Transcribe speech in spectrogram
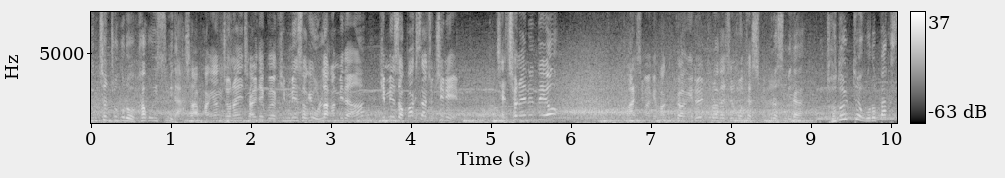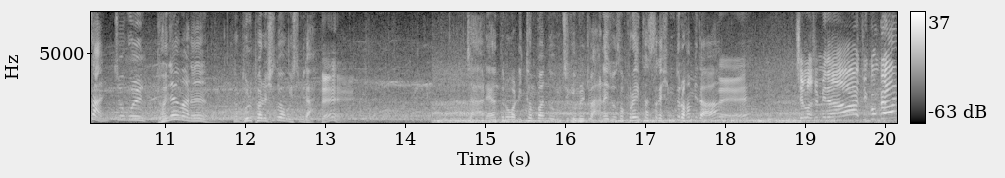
인천 쪽으로 가고 있습니다. 자 방향 전환이 잘 됐고요. 김민석이 올라갑니다. 김민석 박스 안쪽 진입. 제쳐내는데요. 마지막에 박광희를 뚫어내지 못했습니다. 그렇습니다. 저돌적으로 박스 안쪽을 겨냥하는 그런 돌파를 시도하고 있습니다. 네. 자 레안드로가 리턴 받는 움직임을 좀 안 해줘서 프레이타스가 힘들어합니다. 네. 찔러줍니다. 뒷공간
